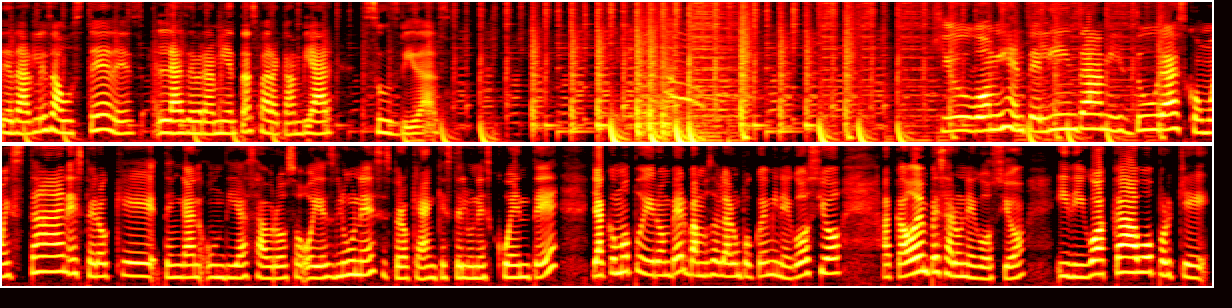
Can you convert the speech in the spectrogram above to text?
de darles a ustedes las herramientas para cambiar sus vidas. ¿Qué hubo mi gente linda, mis duras? ¿Cómo están? Espero que tengan un día sabroso. Hoy es lunes, espero que hagan que este lunes cuente. Ya como pudieron ver, vamos a hablar un poco de mi negocio. Acabo de empezar un negocio y digo acabo porque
